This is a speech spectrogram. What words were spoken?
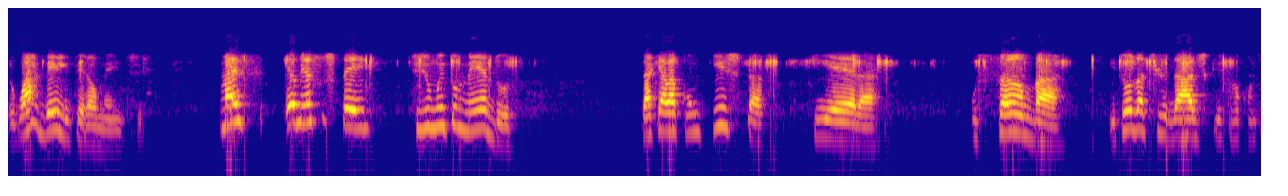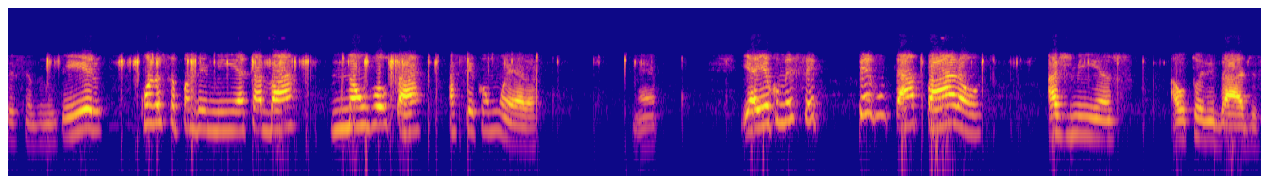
Eu guardei literalmente. Mas eu me assustei, tive muito medo daquela conquista que era o samba e toda a atividade que estava acontecendo no inteiro, quando essa pandemia acabar, não voltar a ser como era. Né? E aí eu comecei a perguntar para as minhas autoridades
